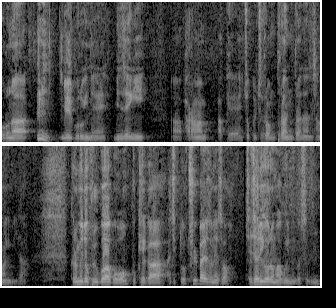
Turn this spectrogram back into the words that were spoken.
코로나19로 인해 민생이 어, 바람 앞에 촛불처럼 불안불안한 상황입니다. 그럼에도 불구하고 국회가 아직도 출발선에서 제자리 걸음하고 있는 것은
